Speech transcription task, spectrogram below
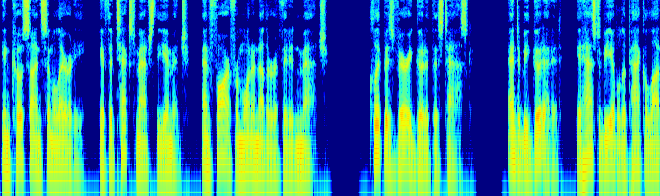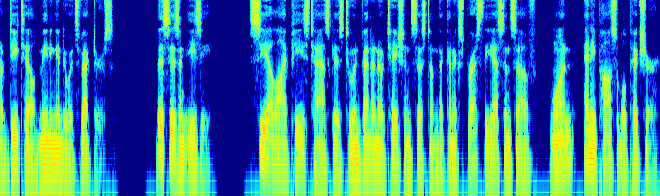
in cosine similarity, if the text matched the image, and far from one another if they didn't match. Clip is very good at this task. And to be good at it, it has to be able to pack a lot of detailed meaning into its vectors. This isn't easy. CLIP's task is to invent a notation system that can express the essence of 1. any possible picture,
